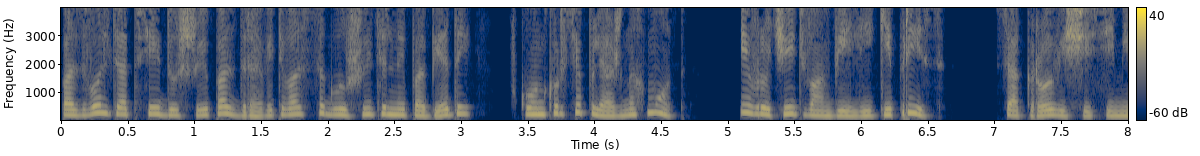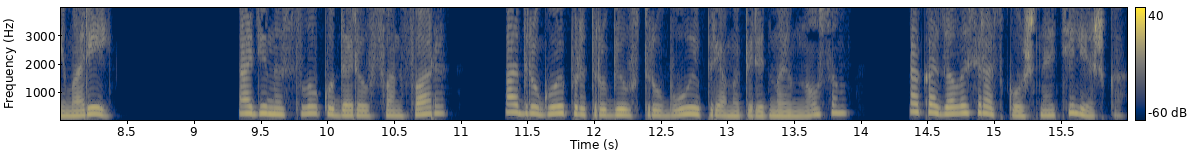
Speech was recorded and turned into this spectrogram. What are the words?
позвольте от всей души поздравить вас с оглушительной победой в конкурсе пляжных мод и вручить вам великий приз — сокровище семи морей. Один из слуг ударил фанфары, а другой протрубил в трубу, и прямо перед моим носом оказалась роскошная тележка,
